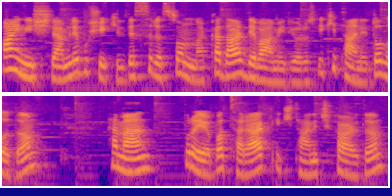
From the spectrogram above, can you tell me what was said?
Aynı işlemle bu şekilde sıra sonuna kadar devam ediyoruz. 2 tane doladım. Hemen buraya batarak 2 tane çıkardım.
